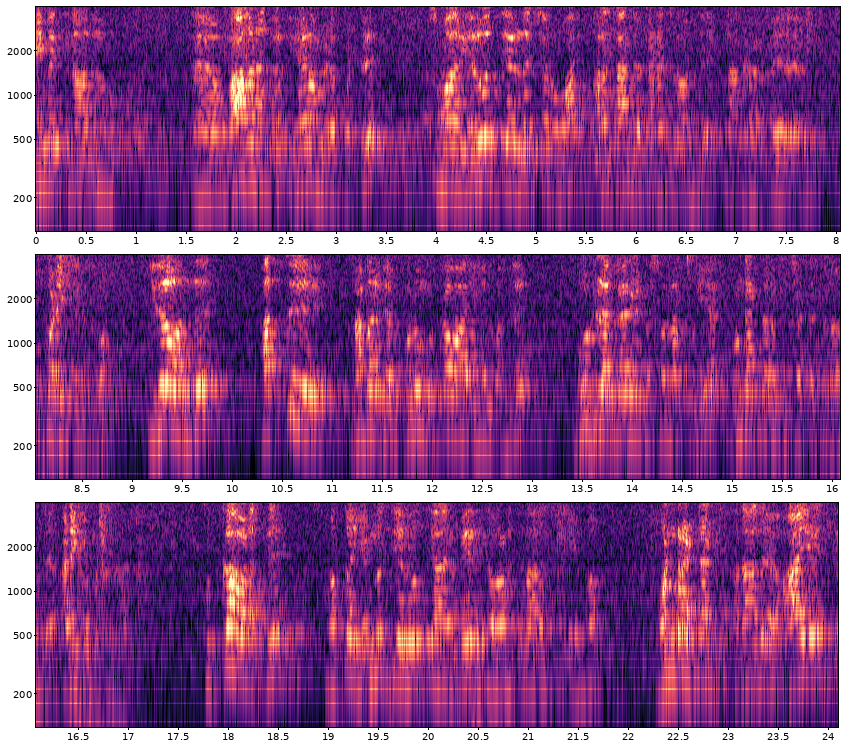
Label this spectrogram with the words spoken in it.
ஐம்பத்தி நாலு வாகனங்கள் ஏலம் விடப்பட்டு சுமார் எழுபத்தி ஏழு லட்சம் ரூபாய் அரசாங்க கணக்கில் வந்து நாங்கள் ஒப்படைச்சிருக்கிறோம். இதில் வந்து பத்து நபர்கள் கொடும் குற்றவாளிகள் வந்து பூட்லக்கர் என்று சொல்லக்கூடிய குண்டர் தடுப்பு சட்டத்தில் வந்து அடைக்கப்பட்டுள்ளார். குட்கா வழக்கு மொத்தம் எண்ணூற்றி எழுபத்தி ஆறு பேர் இந்த வழக்கில் அரசு பண்ணியிருந்தோம் ஒன்றரை டன் அதாவது ஆயிரத்தி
